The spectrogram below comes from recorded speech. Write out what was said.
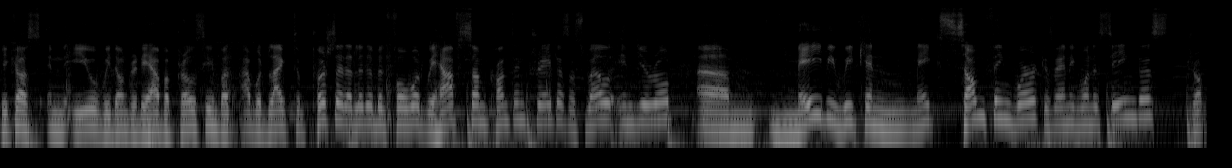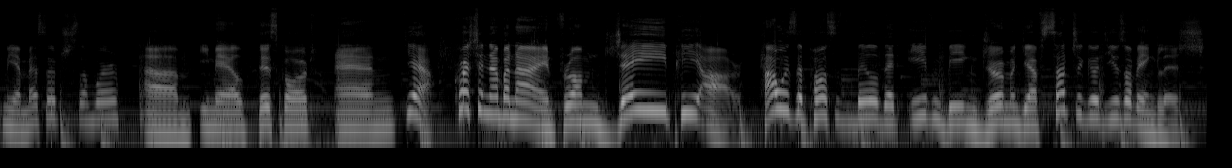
because in the EU we don't really have a pro scene, but I would like to push that a little bit forward. We have some content creators as well in Europe. Um, maybe we can make something work. If anyone is seeing this, drop me a message somewhere. Um, email, Discord, and yeah. Question number nine from JPR. How is it possible that even being German, you have such a good use of English?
